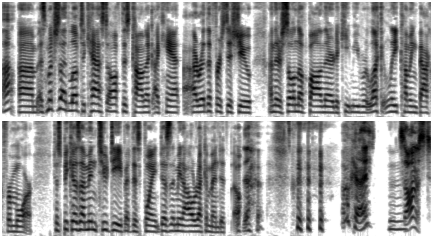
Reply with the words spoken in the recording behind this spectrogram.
Ah. Um, as much as I'd love to cast off this comic, I can't. I I read the first issue, and there's still enough bond there to keep me reluctantly coming back for more. Just because I'm in too deep at this point doesn't mean I'll recommend it, though. Okay. It's honest.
